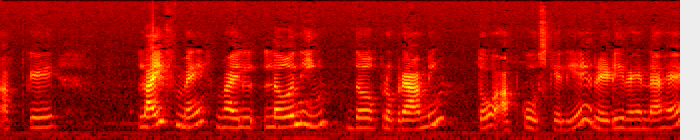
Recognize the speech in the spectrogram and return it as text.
आपके लाइफ में वाइल लर्निंग द प्रोग्रामिंग तो आपको उसके लिए रेडी रहना है।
